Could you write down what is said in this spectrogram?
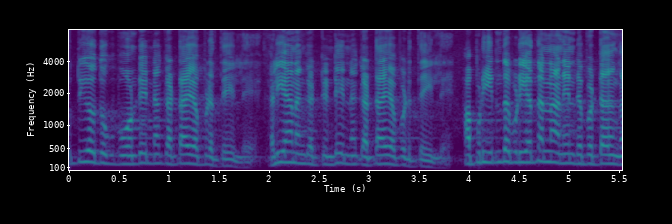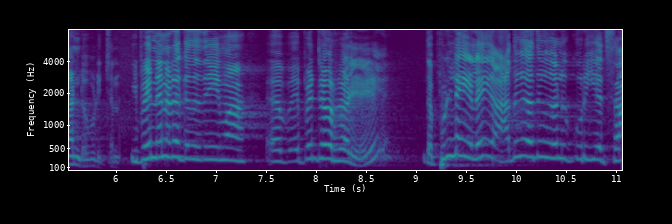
உத்தியோகத்துக்கு போகண்டு என்ன கட்டாயப்படுத்த இல்லை கல்யாணம் கட்டுண்டு என்ன கட்டாயப்படுத்த இல்லை அப்படி இருந்தபடியாக தான் நான் இந்த பெட்டகம் கண்டுபிடிச்சேன். இப்போ என்ன நடக்குது தெரியுமா? பெற்றோர்கள் இந்த பிள்ளைகளை அது அதுகளுக்குரிய சா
